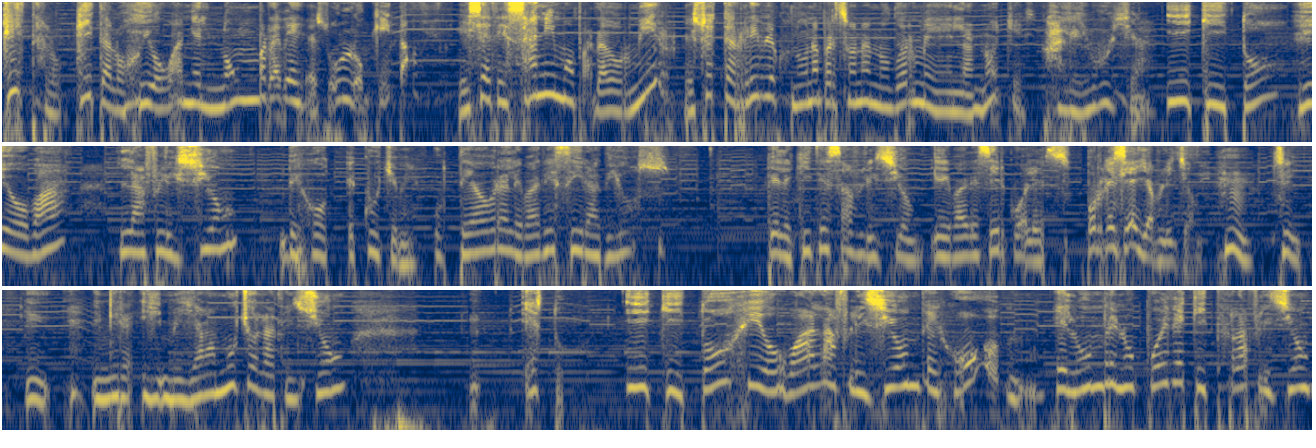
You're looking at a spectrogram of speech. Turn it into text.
Quítalo, quítalo, Jehová, en el nombre de Jesús lo quita. Ese desánimo para dormir. Eso es terrible cuando una persona no duerme en las noches. Aleluya. Y quitó Jehová la aflicción de Jod. Escúcheme, usted ahora le va a decir a Dios que le quite esa aflicción y le va a decir cuál es. Porque si hay aflicción. Hmm, sí, y, mira, y me llama mucho la atención esto. Y quitó Jehová la aflicción de Job. El hombre no puede quitar la aflicción.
